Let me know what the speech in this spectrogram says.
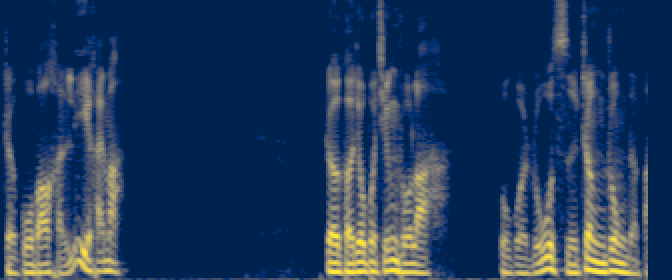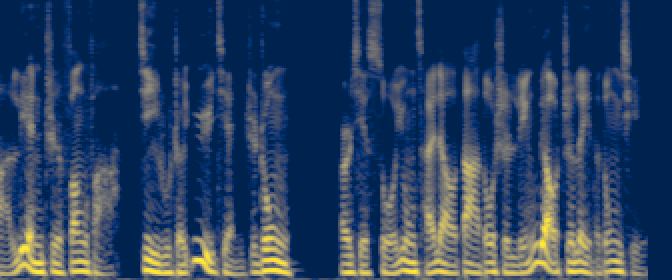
这古宝很厉害吗？”这可就不清楚了。不过如此郑重的把炼制方法记入这玉简之中，而且所用材料大都是灵料之类的东西，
